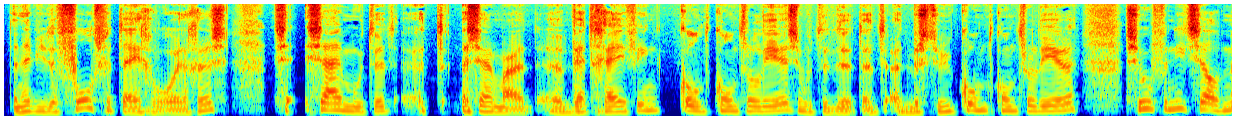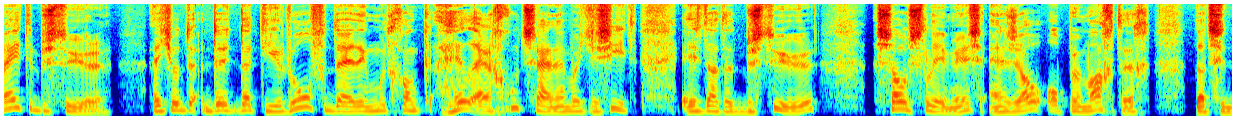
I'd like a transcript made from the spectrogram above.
dan heb je de volksvertegenwoordigers zij moeten het, zeg maar, wetgeving controleren. Ze moeten het, het bestuur controleren. Ze hoeven niet zelf mee te besturen. Weet je, dat die rolverdeling moet gewoon heel erg goed zijn. En wat je ziet, is dat het bestuur zo slim is en zo oppermachtig dat ze,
